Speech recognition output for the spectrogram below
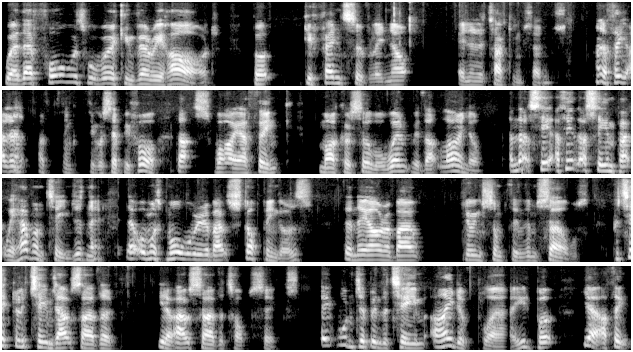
where their forwards were working very hard, but defensively not in an attacking sense. And I think I, don't, I think, I think I said before that's why I think Marco Silva went with that lineup, and that's the I think that's the impact we have on teams, isn't it? They're almost more worried about stopping us than they are about doing something themselves, particularly teams outside the you know outside the top six. It wouldn't have been the team I'd have played, but yeah, I think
